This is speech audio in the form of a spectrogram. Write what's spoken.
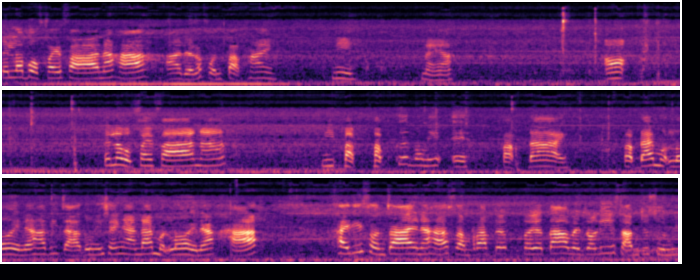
เป็นระบบไฟฟ้านะคะอ่าเดี๋ยวเราฝนปรับให้ นี่ไหนอะอ๋อเป็นระบบไฟฟ้านะมีปรับปรับขึ้นตรงนี้ เอ๊ะปรับได้ ปรับได้หมดเลยนะคะพี่จ๋าตรงนี้ใช้งานได้หมดเลยนะคะ ใครที่สนใจนะคะสำหรับ Toyota v e n t u r y 3.0V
